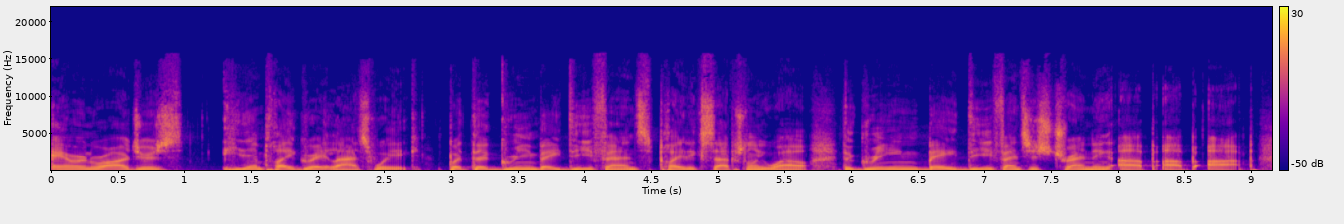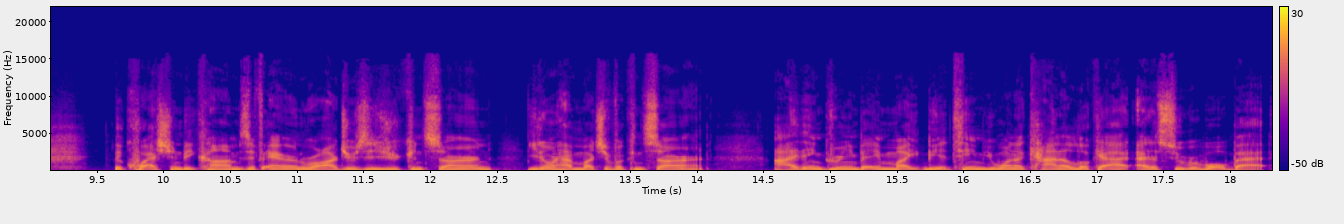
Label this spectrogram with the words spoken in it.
Aaron Rodgers, he didn't play great last week, but the Green Bay defense played exceptionally well. The Green Bay defense is trending up, up, up. The question becomes if Aaron Rodgers is your concern, you don't have much of a concern. I think Green Bay might be a team you want to kind of look at at a Super Bowl bet.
